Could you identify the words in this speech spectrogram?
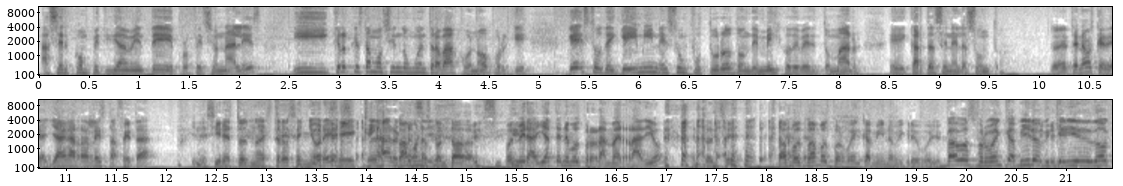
a ser competitivamente profesionales y creo que estamos haciendo un buen trabajo, ¿no? Porque esto de gaming es un futuro donde México debe de tomar eh, cartas en el asunto. Donde tenemos que ya agarrar la estafeta y decir esto es nuestro, señores. Sí, claro que Vámonos sí. con todo. Pues mira, ya tenemos programa de radio, entonces vamos, vamos por buen camino, mi querido pollo. Vamos por buen camino, mi querido Doc.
